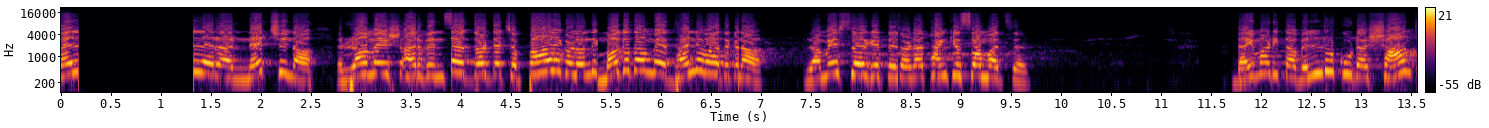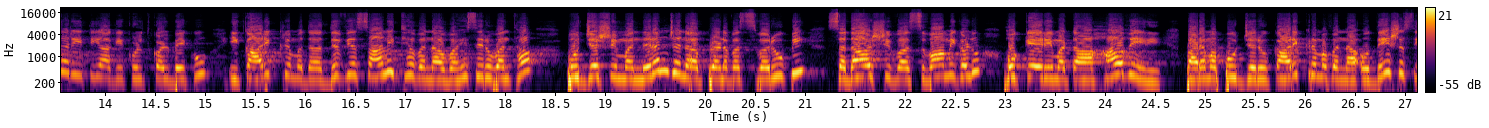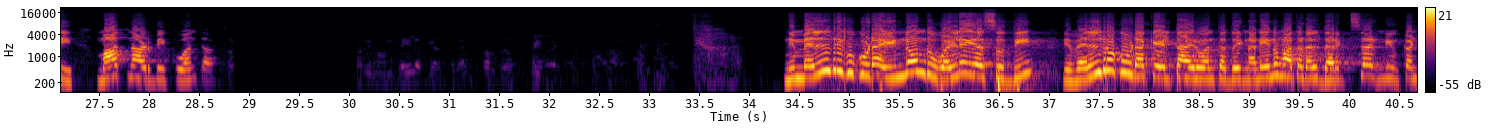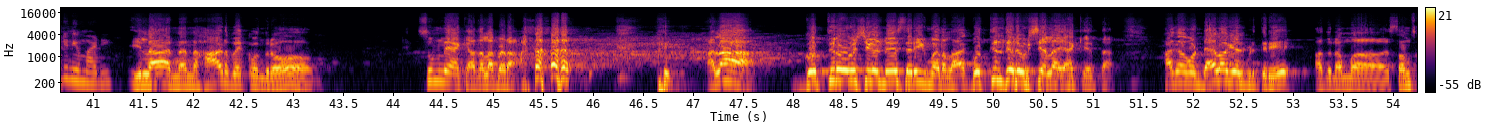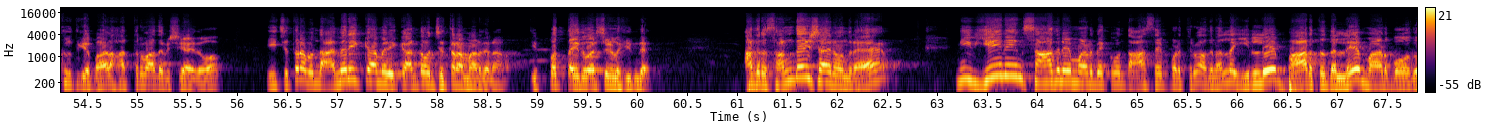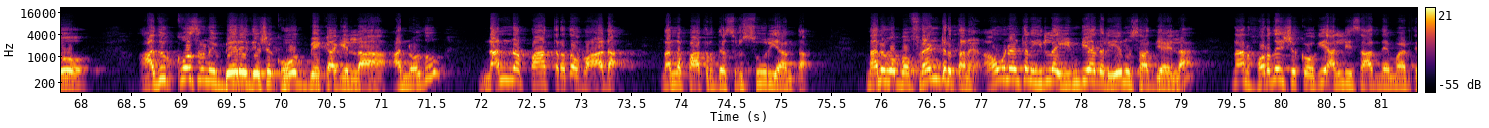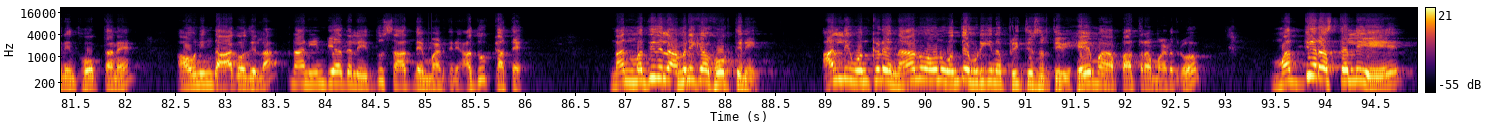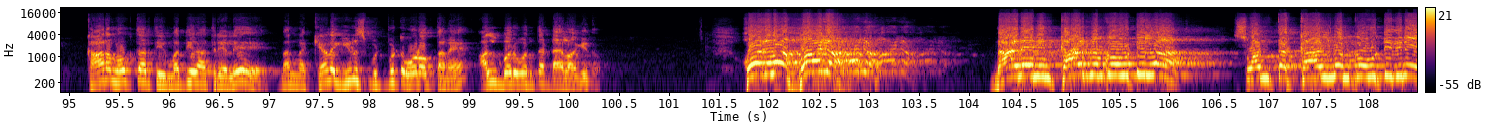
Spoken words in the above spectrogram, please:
ಮೆಲ್ಲರ ನೆಚ್ಚಿನ ರಮೇಶ್ ಅರವಿಂದ್ ಸರ್ ದೊಡ್ಡ ಚಪ್ಪಾಳೆಗಳೊಂದಿಗೆ ಮಗದೊಮ್ಮೆ ಧನ್ಯವಾದಗಳ ರಮೇಶ್ ಸರ್ ಗೆ ತಿಳಿಸೋಣ thank you so much sir ದಯಮಾಡಿ ತಾವೆಲ್ಲರೂ ಕೂಡ ಶಾಂತ ರೀತಿಯಾಗಿ ಕುಳಿತುಕೊಳ್ಬೇಕು ಈ ಕಾರ್ಯಕ್ರಮದ ದಿವ್ಯ ಸಾನ್ನಿಧ್ಯವನ್ನ ವಹಿಸಿರುವಂತ ಪೂಜ್ಯ ಶ್ರೀಮನ್ ನಿರಂಜನ ಪ್ರಣವ ಸ್ವರೂಪಿ ಸದಾಶಿವ ಸ್ವಾಮಿಗಳು ಹೊಕ್ಕೇರಿ ಮಠ ಹಾವೇರಿ ಪರಮ ಪೂಜ್ಯರು ಕಾರ್ಯಕ್ರಮವನ್ನ ಉದ್ದೇಶಿಸಿ ಮಾತನಾಡಬೇಕು ಅಂತ ನಿಮ್ಮೆಲ್ರಿಗೂ ಕೂಡ ಇನ್ನೊಂದು ಒಳ್ಳೆಯ ಸುದ್ದಿ ನೀವೆಲ್ಲರೂ ಕೂಡ ಕೇಳ್ತಾ ಇರುವಂತದ್ದು ಈಗ ನಾನೇನು ಮಾತಾಡಲ್ಲ ಡೈರೆಕ್ಟ್ ಸರ್ ನೀವು ಕಂಟಿನ್ಯೂ ಮಾಡಿ ಇಲ್ಲ ನನ್ನ ಹಾಡ್ಬೇಕು ಅಂದ್ರು ಸುಮ್ನೆ ಯಾಕೆ ಅದೆಲ್ಲ ಬೇಡ ಅಲ್ಲ ಗೊತ್ತಿರೋ ವಿಷಯಗಳನ್ನೇ ಸರಿಗ್ ಮಾಡಲ್ಲ ಗೊತ್ತಿಲ್ದಿರೋ ವಿಷಯ ಎಲ್ಲ ಯಾಕೆ ಅಂತ ಹಾಗಾಗಿ ಒಂದು ಡೈಲಾಗ್ ಹೇಳ್ಬಿಡ್ತೀರಿ ಅದು ನಮ್ಮ ಸಂಸ್ಕೃತಿಗೆ ಬಹಳ ಹತ್ತಿರವಾದ ವಿಷಯ ಇದು ಈ ಚಿತ್ರ ಬಂದು ಅಮೆರಿಕ ಅಮೆರಿಕ ಅಂತ ಒಂದು ಚಿತ್ರ ಮಾಡಿದೆ ನಾನು ಇಪ್ಪತ್ತೈದು ವರ್ಷಗಳ ಹಿಂದೆ ಅದರ ಸಂದೇಶ ಏನು ಅಂದ್ರೆ ನೀವು ಏನೇನ್ ಸಾಧನೆ ಮಾಡಬೇಕು ಅಂತ ಆಸೆ ಪಡ್ತಿರೋ ಅದನ್ನೆಲ್ಲ ಇಲ್ಲೇ ಭಾರತದಲ್ಲೇ ಮಾಡಬಹುದು ಅದಕ್ಕೋಸ್ಕರ ನೀವು ಬೇರೆ ದೇಶಕ್ಕೆ ಹೋಗ್ಬೇಕಾಗಿಲ್ಲ ಅನ್ನೋದು ನನ್ನ ಪಾತ್ರದ ವಾದ ನನ್ನ ಪಾತ್ರದ ಹೆಸರು ಸೂರ್ಯ ಅಂತ ನನಗೊಬ್ಬ ಫ್ರೆಂಡ್ ಇರ್ತಾನೆ ಅವನು ಹೇಳ್ತಾನೆ ಇಲ್ಲ ಇಂಡಿಯಾದಲ್ಲಿ ಏನು ಸಾಧ್ಯ ಇಲ್ಲ ನಾನು ಹೊರದೇಶಕ್ಕೆ ಹೋಗಿ ಅಲ್ಲಿ ಸಾಧನೆ ಮಾಡ್ತೀನಿ ಅಂತ ಹೋಗ್ತಾನೆ ಅವನಿಂದ ಆಗೋದಿಲ್ಲ ನಾನು ಇಂಡಿಯಾದಲ್ಲಿ ಇದ್ದು ಸಾಧನೆ ಮಾಡ್ತೀನಿ ಅದು ಕತೆ ನಾನು ಮಧ್ಯದಲ್ಲಿ ಅಮೆರಿಕಾಗೆ ಹೋಗ್ತೀನಿ ಅಲ್ಲಿ ಒಂದ್ ಕಡೆ ನಾನು ಅವನು ಒಂದೇ ಹುಡುಗಿನ ಪ್ರೀತಿಸಿರ್ತೀವಿ ಹೇಮ ಪಾತ್ರ ಮಾಡಿದ್ರು ಮಧ್ಯ ರಸ್ತೆಯಲ್ಲಿ ಕಾರಲ್ಲಿ ಹೋಗ್ತಾ ಇರ್ತೀವಿ ಮಧ್ಯರಾತ್ರಿಯಲ್ಲಿ ನನ್ನ ಕೆಳಗೆ ಇಳಿಸ್ಬಿಟ್ಬಿಟ್ಟು ಓಡೋಗ್ತಾನೆ ಅಲ್ಲಿ ಬರುವಂತ ಡೈಲಾಗ್ ಇದು ಹೋಗಲ್ಲ ಹೋಗ ನಾನೇ ನಿನ್ ಕಾರ್ ನಮ್ಗೂ ಹುಟ್ಟಿಲ್ಲ ಸ್ವಂತ ಕಾಲ್ ನಮ್ಗೂ ಹುಟ್ಟಿದೀನಿ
